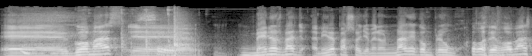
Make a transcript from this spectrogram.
eh, gomas. eh, Menos mal, a mí me pasó, yo menos mal que compré un juego de gomas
